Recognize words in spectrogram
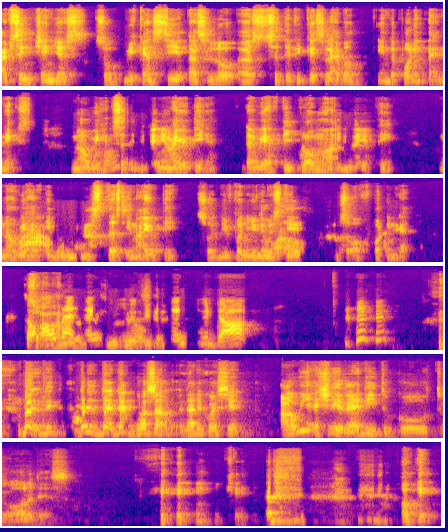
I've seen changes. So we can see as low as certificates level in the polytechnics. Now we have Mhm. certificate in IoT. Then we have diploma in IoT. Now we have even masters in IoT. So different universities are also offering that. So, So all that alhamdulillah, thanks to you. that. Thank you, Doc. But that, that, that brings up another question. Are we actually ready to go through all of this? okay. okay.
